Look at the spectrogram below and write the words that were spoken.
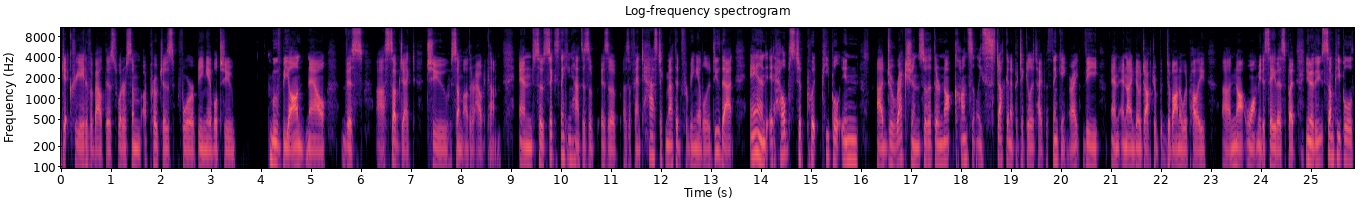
get creative about this? What are some approaches for being able to move beyond now this uh, subject to some other outcome. And so Six Thinking Hats is a is a is a fantastic method for being able to do that, and it helps to put people in uh, direction so that they're not constantly stuck in a particular type of thinking, right? The and and I know Dr. de Bono would probably uh, not want me to say this, but you know, the, some people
